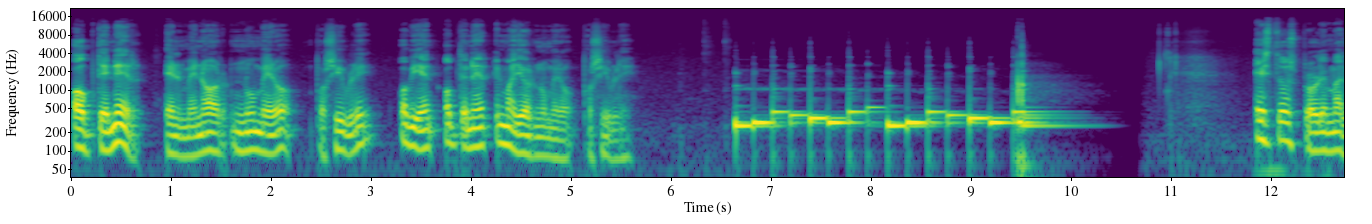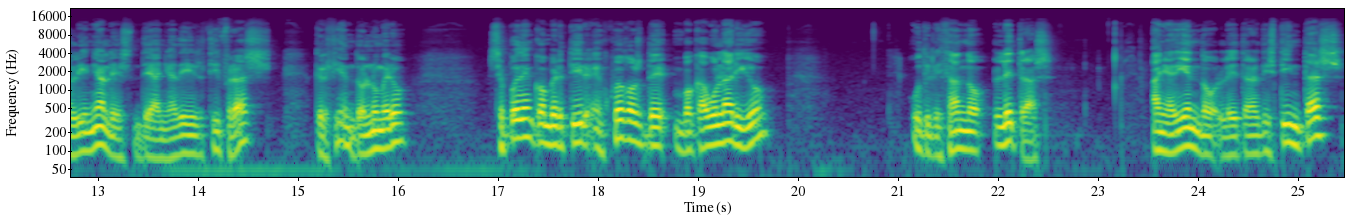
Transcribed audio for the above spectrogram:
obtener el menor número posible o bien obtener el mayor número posible. Estos problemas lineales de añadir cifras, creciendo el número, se pueden convertir en juegos de vocabulario utilizando letras, añadiendo letras distintas,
